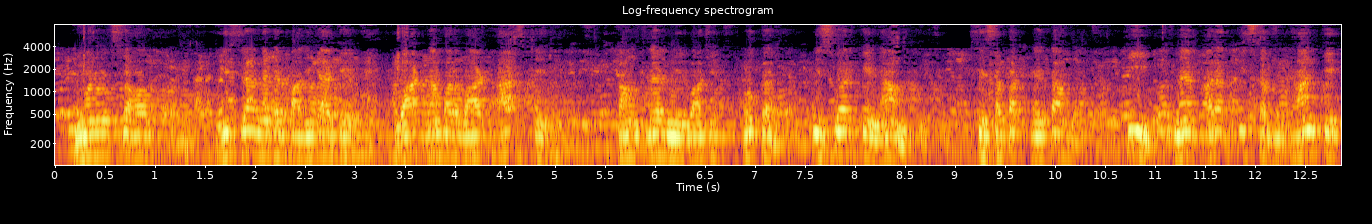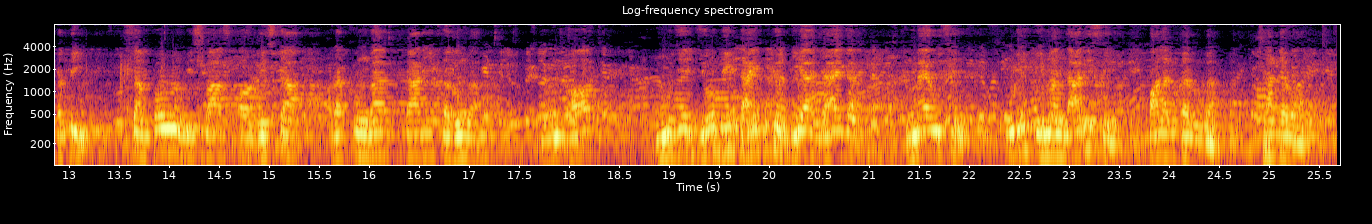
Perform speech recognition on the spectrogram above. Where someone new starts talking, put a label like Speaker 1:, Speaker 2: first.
Speaker 1: मनोज साहब नगर पालिका के वार्ड नंबर वार्ड आठ के काउंसलर निर्वाचित होकर ईश्वर के नाम से शपथ लेता हूँ कि मैं भारत की संविधान के प्रति संपूर्ण विश्वास और निष्ठा रखूँगा, कार्य करूँगा। और मुझे जो भी दायित्व दिया जाएगा, मैं उसे पूरी ईमानदारी से पालन करूँगा। धन्यवाद।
